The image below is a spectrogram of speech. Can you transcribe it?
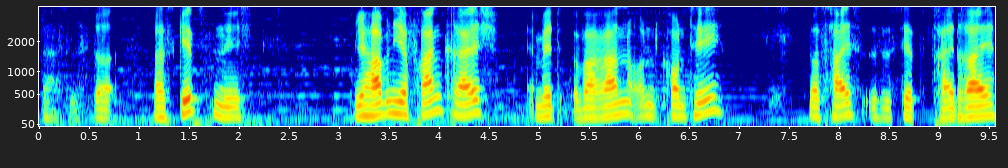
Das ist da. Das gibt's nicht. Wir haben hier Frankreich mit Varan und Conte. Das heißt, es ist jetzt 3-3.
